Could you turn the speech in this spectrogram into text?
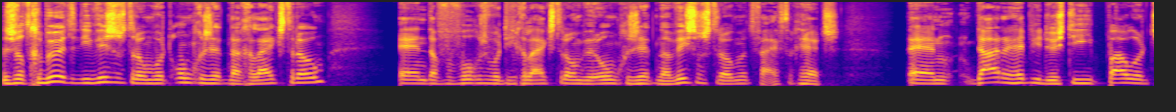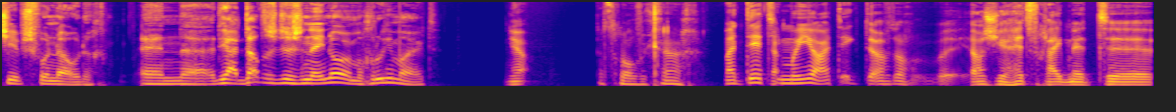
Dus wat gebeurt er? Die wisselstroom wordt omgezet naar gelijkstroom. En dan vervolgens wordt die gelijkstroom weer omgezet naar wisselstroom met 50 hertz. En daar heb je dus die power chips voor nodig. En eh, ja, dat is dus een enorme groeimarkt. Dat geloof ik graag. Maar 13 miljard, ik dacht toch, als je het vergelijkt met, eh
